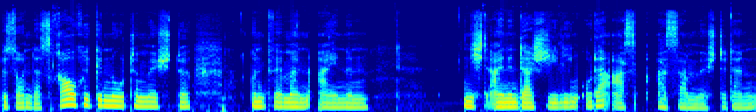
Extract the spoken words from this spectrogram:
besonders rauchige Note möchte und wenn man einen nicht einen Darjeeling oder Assam möchte, dann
